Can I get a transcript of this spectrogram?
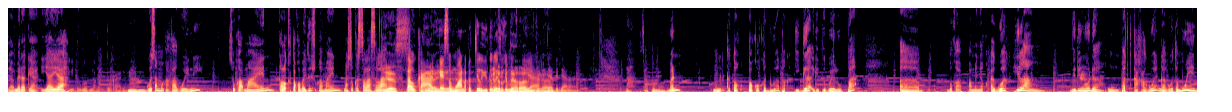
Jangan merah kayak iya ya gitu. Gue bilang gitu kan. Mhm. Gue sama kakak gue ini suka main kalau ke toko baju suka main masuk ke sela-sela. Yes. tahu kan? Ya, kayak ya, semua ya. anak kecil gitu nggak sih Kejar-kejaran iya gitu kan. kejar-kejaran satu momen mungkin ke toko, toko kedua apa ketiga gitu gue lupa eh bokap sama nyok eh gue hilang jadi Oke. gue udah ngumpet kakak gue nggak gue temuin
